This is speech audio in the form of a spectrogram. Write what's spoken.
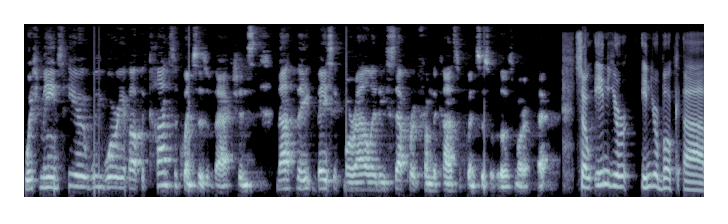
which means here we worry about the consequences of actions, not the basic morality separate from the consequences of those morals. So, in your in your book, uh,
